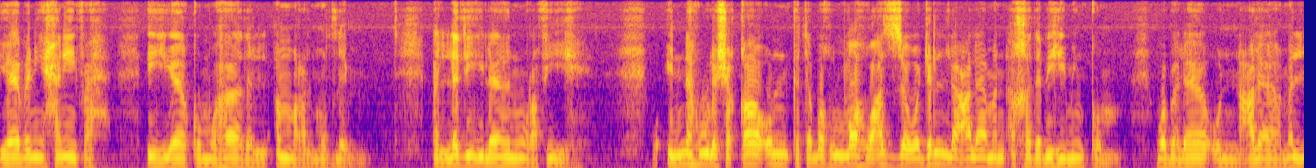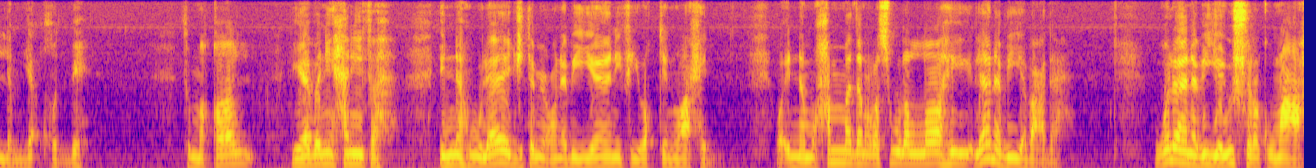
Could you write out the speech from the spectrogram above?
يا بني حنيفة إياكم وهذا الأمر المظلم الذي لا نور فيه وإنه لشقاء كتبه الله عز وجل على من أخذ به منكم وبلاء على من لم يأخذ به. ثم قال يا بني حنيفة إنه لا يجتمع نبيان في وقت واحد وإن محمدا رسول الله لا نبي بعده ولا نبي يشرك معه.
